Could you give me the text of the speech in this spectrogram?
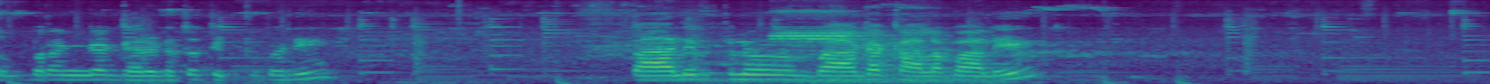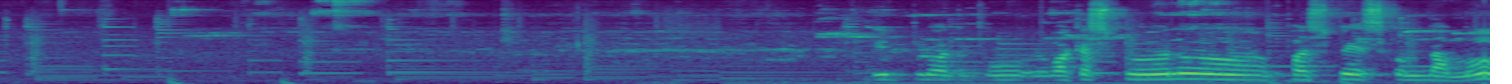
శుభ్రంగా గరిటతో తిప్పుకొని తాలింపులు బాగా కలపాలి. ఇప్పుడు ఒక ఒక స్పూను పసుపు వేసుకుందాము.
